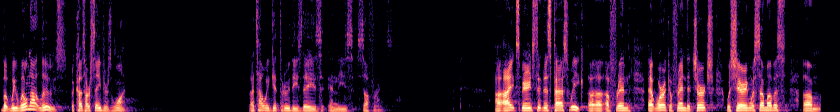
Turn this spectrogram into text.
but we will not lose because our Savior's won. That's how we get through these days and these sufferings. I experienced it this past week. a friend at work, a friend at church was sharing with some of us, um,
